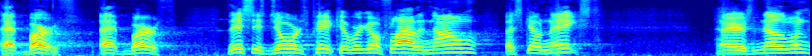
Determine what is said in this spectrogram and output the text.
At birth, at birth. This is George Pitka. We're going to fly to Nome. Let's go next. There's another one.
